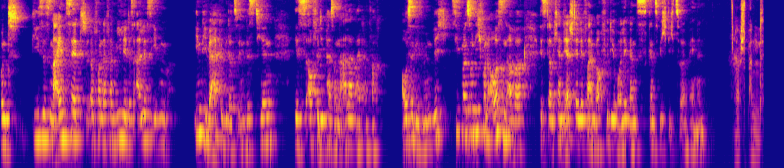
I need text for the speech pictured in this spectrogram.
Und dieses Mindset äh, von der Familie, das alles eben in die Werke wieder zu investieren, ist auch für die Personalarbeit einfach außergewöhnlich. Sieht man so nicht von außen, aber ist, glaube ich, an der Stelle vor allem auch für die Rolle ganz, ganz wichtig zu erwähnen. Ja, spannend.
